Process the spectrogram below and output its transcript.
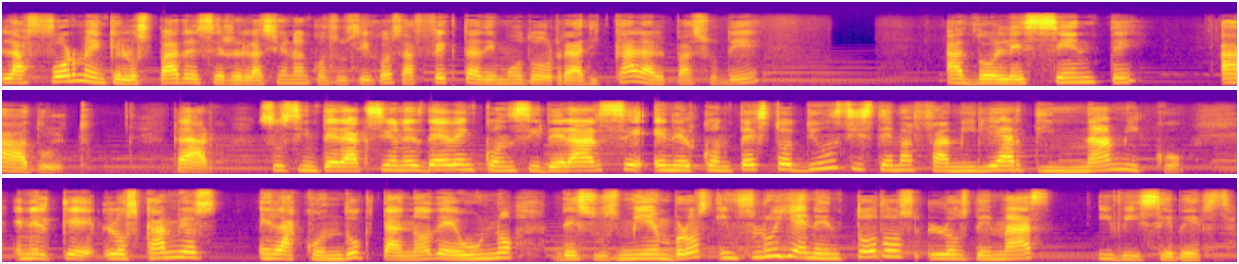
la forma en que los padres se relacionan con sus hijos afecta de modo radical al paso de adolescente adulto. Claro, sus interacciones deben considerarse en el contexto de un sistema familiar dinámico, en el que los cambios en la conducta ¿no? de uno de sus miembros influyen en todos los demás y viceversa.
